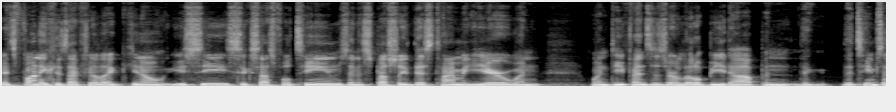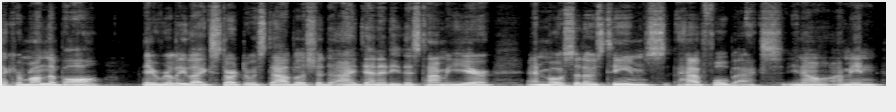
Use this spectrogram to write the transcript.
it's funny because I feel like you know you see successful teams, and especially this time of year when when defenses are a little beat up, and the the teams that can run the ball, they really like start to establish an identity this time of year. And most of those teams have fullbacks. You know, I mean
